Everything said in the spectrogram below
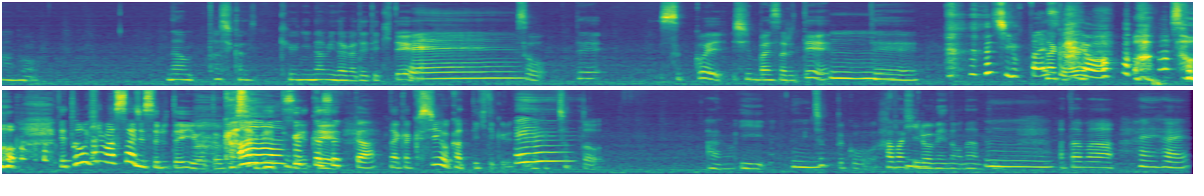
あのなん確か急に涙が出てきて、そうですっごい心配されて、うんうん。で 心配するよ。そうで頭皮マッサージするといいよってお母さんが言ってくれてなんか櫛を買ってきてくれて、へー。ちょっとあのいいうん。ちょっとこう幅広めのなんていううの、ん。頭はいはい。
